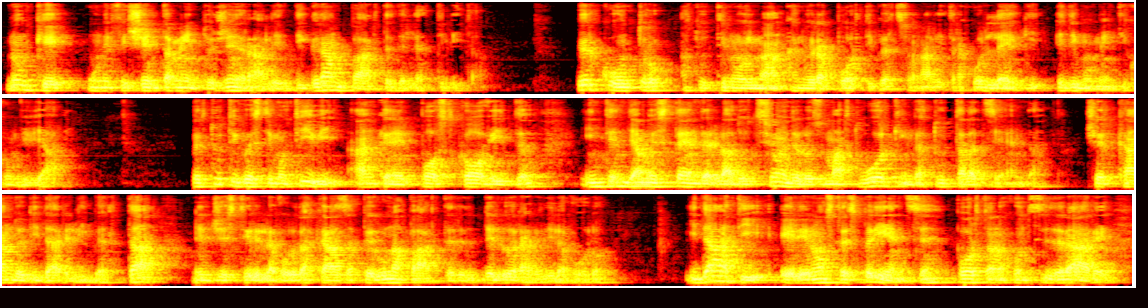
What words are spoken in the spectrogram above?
nonché un efficientamento generale di gran parte delle attività. Per contro, a tutti noi mancano i rapporti personali tra colleghi ed i momenti conviviali. Per tutti questi motivi, anche nel post-Covid, intendiamo estendere l'adozione dello smart working a tutta l'azienda, cercando di dare libertà nel gestire il lavoro da casa per una parte dell'orario di lavoro. I dati e le nostre esperienze portano a considerare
